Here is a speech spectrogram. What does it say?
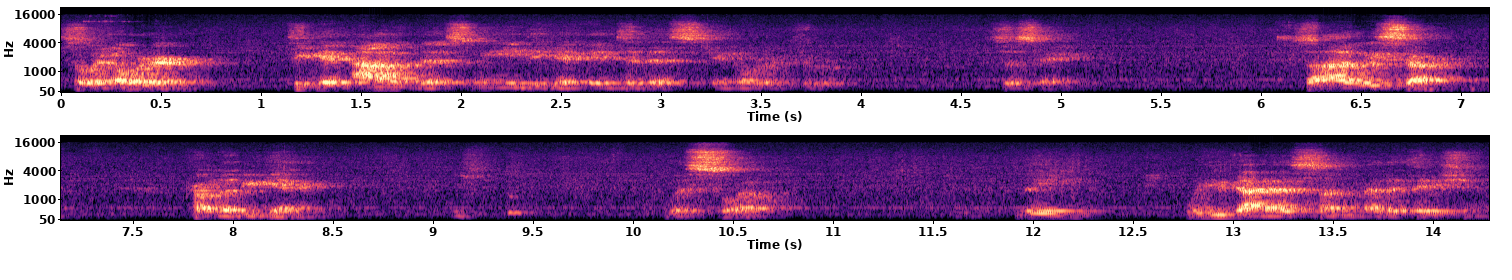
So in order to get out of this, we need to get into this in order to sustain. So how do we start? From the beginning with soil. Leigh, will you guide us on meditation?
